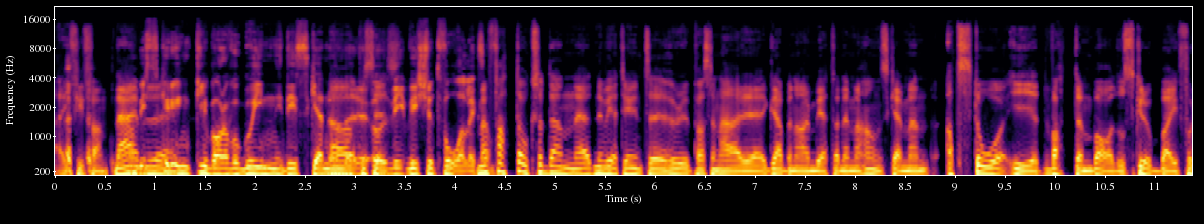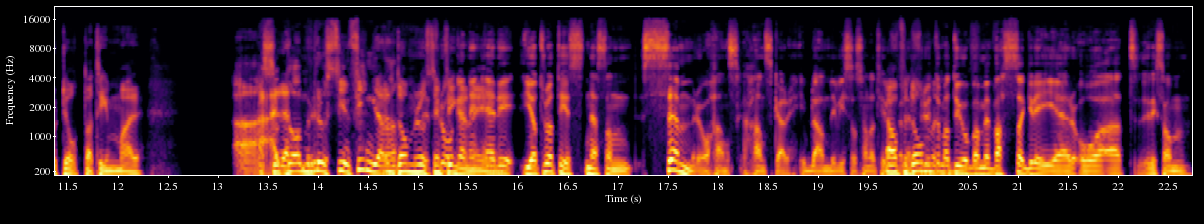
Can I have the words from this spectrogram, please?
Nej, fy fan. Nej, Man blir men- skrynklig bara av att gå in i disken Ja, under, precis. vid, vid 22. Liksom. Men fatta också den, eh, nu vet jag ju inte hur pass den här eh, grabben arbetade med handskar, men att stå i ett vattenbad och skrubba i 48 timmar. Alltså det- de russinfingrarna. De russinfingrarna är, är det, jag tror att det är nästan sämre att hands, handskar ibland i vissa sådana tillfällen. för de- Förutom att du jobbar med vassa grejer och att liksom,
